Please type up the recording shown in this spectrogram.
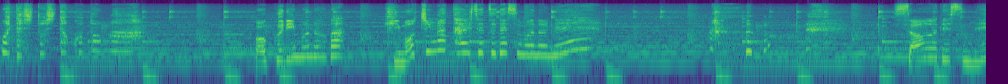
私としたことが。贈り物は気持ちが大切ですものね。そうですね。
